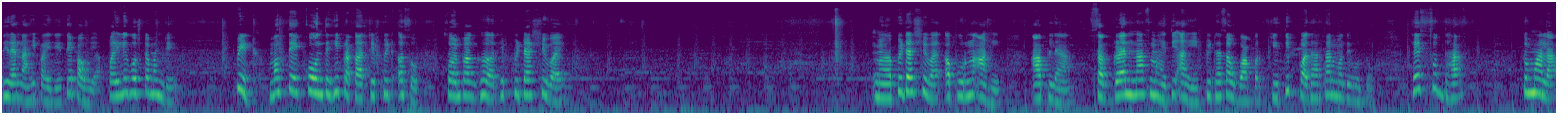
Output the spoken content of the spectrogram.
दिल्या नाही पाहिजे ते पाहूया. पहिली गोष्ट म्हणजे पीठ. मग ते कोणतेही प्रकारचे पीठ असो स्वयंपाकघर हे पिठाशिवाय पिठाशिवाय अपूर्ण आहे. आपल्या सगळ्यांनाच माहिती आहे पिठाचा वापर किती पदार्थांमध्ये होतो. हे सुद्धा तुम्हाला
